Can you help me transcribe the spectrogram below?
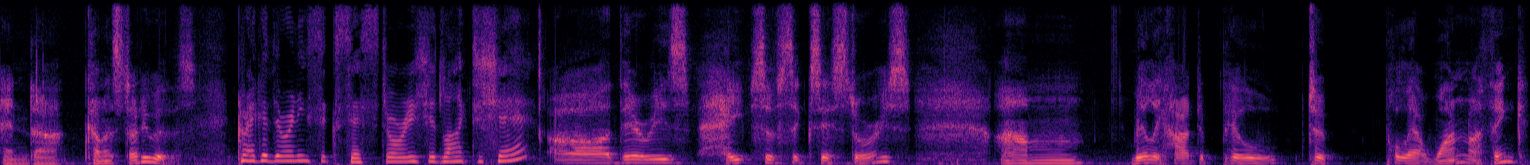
and uh, come and study with us. Greg, are there any success stories you'd like to share? Uh, there is heaps of success stories. Um, really hard to pull to pull out one. I think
